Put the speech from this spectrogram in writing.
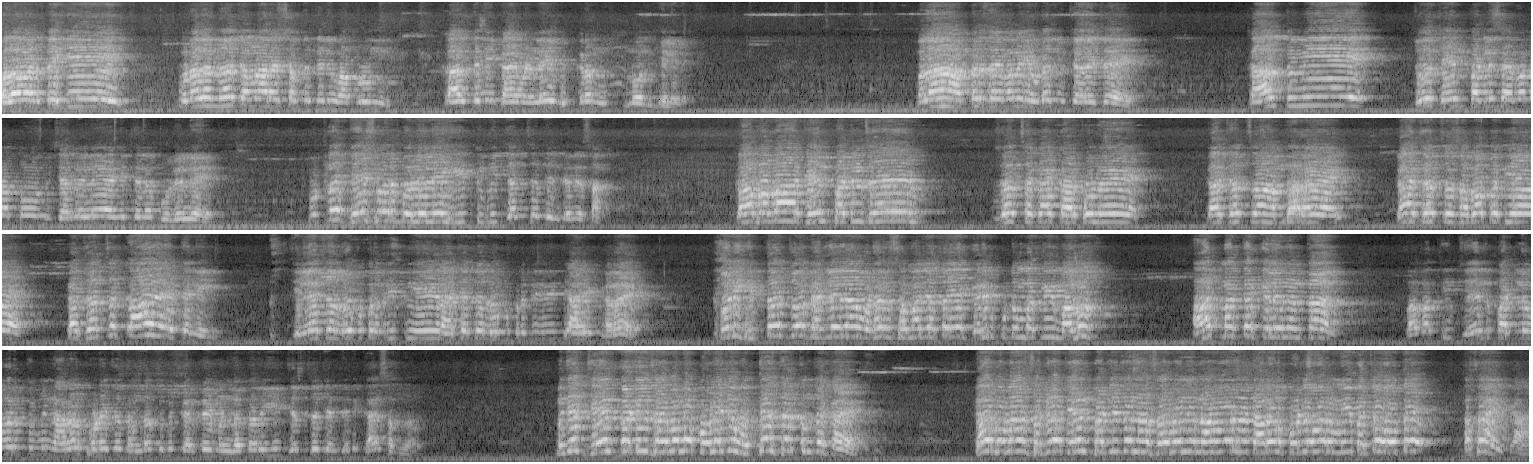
मला वाटतं की कुणाला न जमणारा शब्द त्यांनी वापरून काल त्यांनी काय म्हणले विक्रम नोंद केलेले. मला आंबेड साहेबांना एवढंच विचारायचं आहे. काल तुम्ही जो जयंत पाटील साहेबांना तो विचारलेले आणि त्याला बोललेले आहे कुठल्या देशवर बोललेले ही तुम्ही जगचं जनतेने सांग. का बाबा जयंत पाटील साहेब जगचं काय कारकून आहे का जगचा आमदार आहे का जगचं सभापती आहे. का जगचं काय आहे त्यांनी? जिल्ह्याचा लोकप्रतिनिधी आहे राज्याचा लोकप्रतिनिधी आहे खरं आहे. पण इथं जो घडलेला वडार समाजाचा एक गरीब कुटुंबातली माणूस आत्महत्या केल्यानंतर बाबा ती जयंत पाटल्यावर तुम्ही नारळ फोडायचा धंदा तुम्ही करते म्हणलं तर ही ज्येष्ठ जनतेने काय समजावं? म्हणजे जयंत पाटील साहेबांना बोलायचे उद्देश तर तुमचं काय आहे? काय बाबा सगळं जयंत पाटलीचं नाव साहेबांच्या नावावर दारावर पडल्यावर मी बचाव होते असं आहे का?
